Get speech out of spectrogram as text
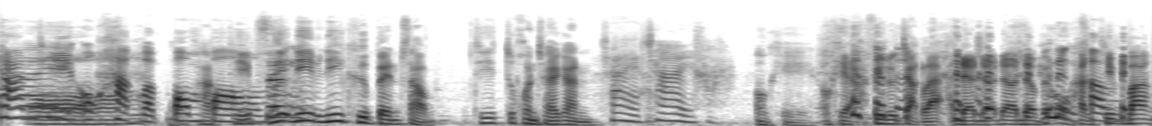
ยันใช่ทิพย์อกหักแบบปอมอกหักปอทิมพย์นี่นี่นี่คือเป็นศัพท์ที่ทุกคนใช้กัน ใช่ค่ะ ใช่ค่ะ โอเค โอเคอะพี่รู้จักละ เดี๋ยวเดี๋ยวเดี๋ยวเดี๋ยวไปหนึ่อกงหักคำทิปบ้าง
